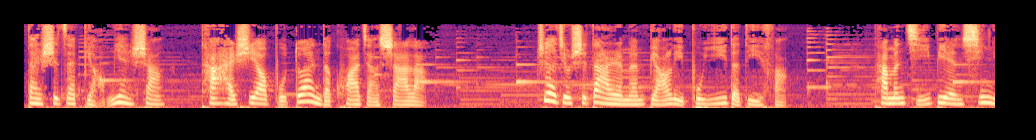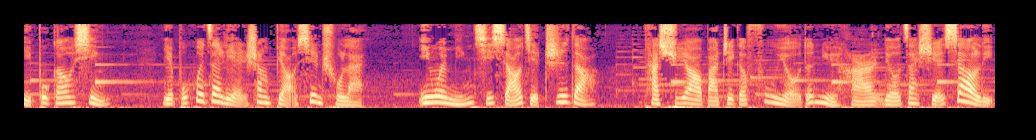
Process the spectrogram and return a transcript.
但是在表面上，他还是要不断的夸奖莎拉。这就是大人们表里不一的地方。他们即便心里不高兴，也不会在脸上表现出来，因为明奇小姐知道，她需要把这个富有的女孩留在学校里。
